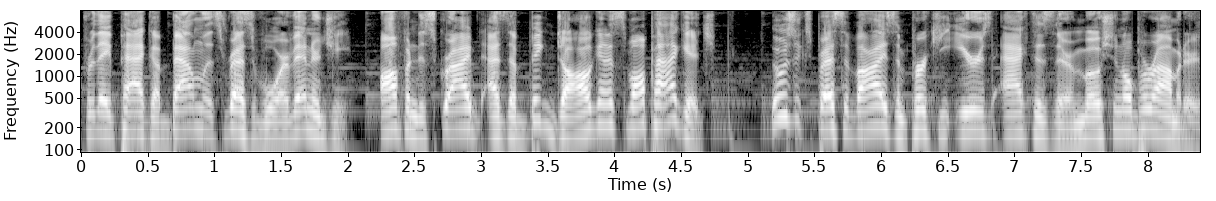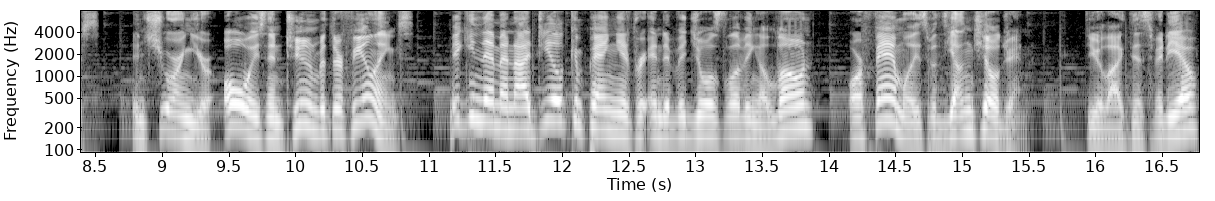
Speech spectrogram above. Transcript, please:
for they pack a boundless reservoir of energy, often described as a big dog in a small package. Those expressive eyes and perky ears act as their emotional barometers, ensuring you're always in tune with their feelings, making them an ideal companion for individuals living alone or families with young children. Do you like this video?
